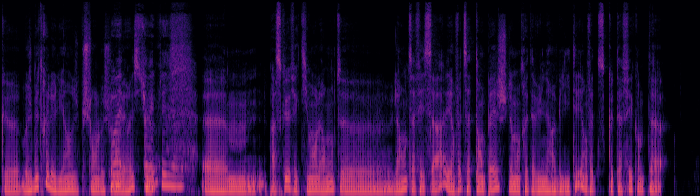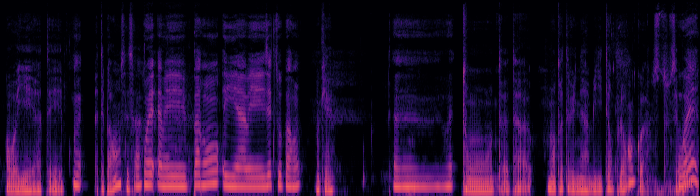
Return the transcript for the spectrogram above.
que bah, je mettrai les liens, je t'en- je te Ouais, si tu veux. Avec plaisir. Euh, parce que effectivement la honte, euh, la honte ça fait ça et en fait ça t'empêche de montrer ta vulnérabilité. En fait, ce que t'as fait quand t'as envoyé à tes Ouais. à tes parents, c'est ça? Ouais, à mes parents et à mes ex-parents. Ok. Euh, ouais. Ton t'as, t'as montré ta vulnérabilité en pleurant quoi. C'est c'est beau. ouais,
